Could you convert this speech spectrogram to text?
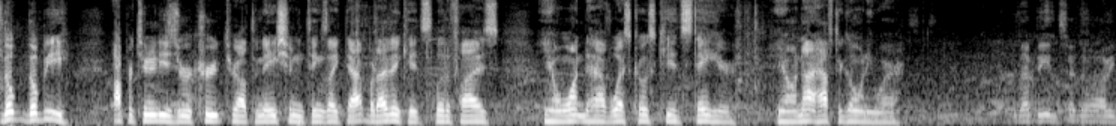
there'll, there'll be opportunities to recruit throughout the nation and things like that. But I think it solidifies, you know, wanting to have West Coast kids stay here, you know, and not have to go anywhere. With that being said, though, I mean,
